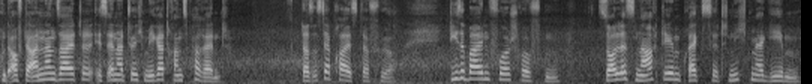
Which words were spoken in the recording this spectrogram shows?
Und auf der anderen Seite ist er natürlich mega transparent. Das ist der Preis dafür. Diese beiden Vorschriften soll es nach dem Brexit nicht mehr geben.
